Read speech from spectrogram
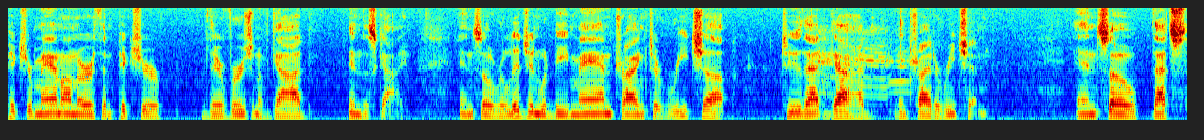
picture man on earth and picture their version of God in the sky. And so religion would be man trying to reach up to that God and try to reach him. And so that's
